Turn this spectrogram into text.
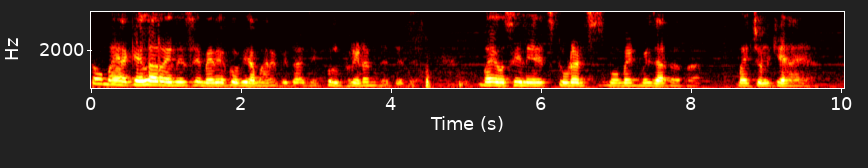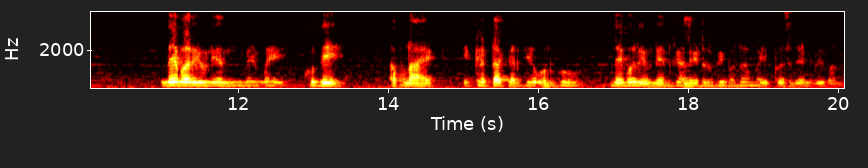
तो मैं अकेला रहने से मेरे को भी हमारे पिताजी फुल फ्रीडम देते थे। मैं उसी लिए स्टूडेंट्स मूवमेंट में जाता था, मैं चुन के आया। लेबर यूनियन में मैं खुद ही अपना एक इकट्ठा करके उनको लेबर यूनियन का लीडर भी बना मैं प्रेसिडेंट भी बना।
